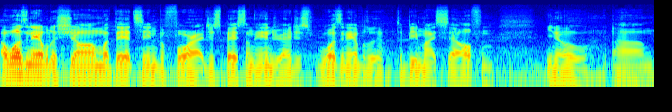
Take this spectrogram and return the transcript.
I wasn't able to show them what they had seen before. I just, based on the injury, I just wasn't able to, to be myself. And, you know, um,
